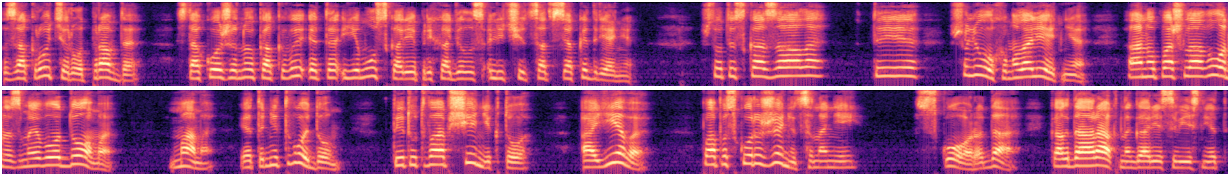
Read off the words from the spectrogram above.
Закройте рот, правда. С такой женой, как вы, это ему скорее приходилось лечиться от всякой дряни. Что ты сказала? Ты шлюха малолетняя. А ну пошла вон из моего дома. Мама, это не твой дом. Ты тут вообще никто. А Ева? Папа скоро женится на ней. Скоро, да. Когда рак на горе свистнет.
